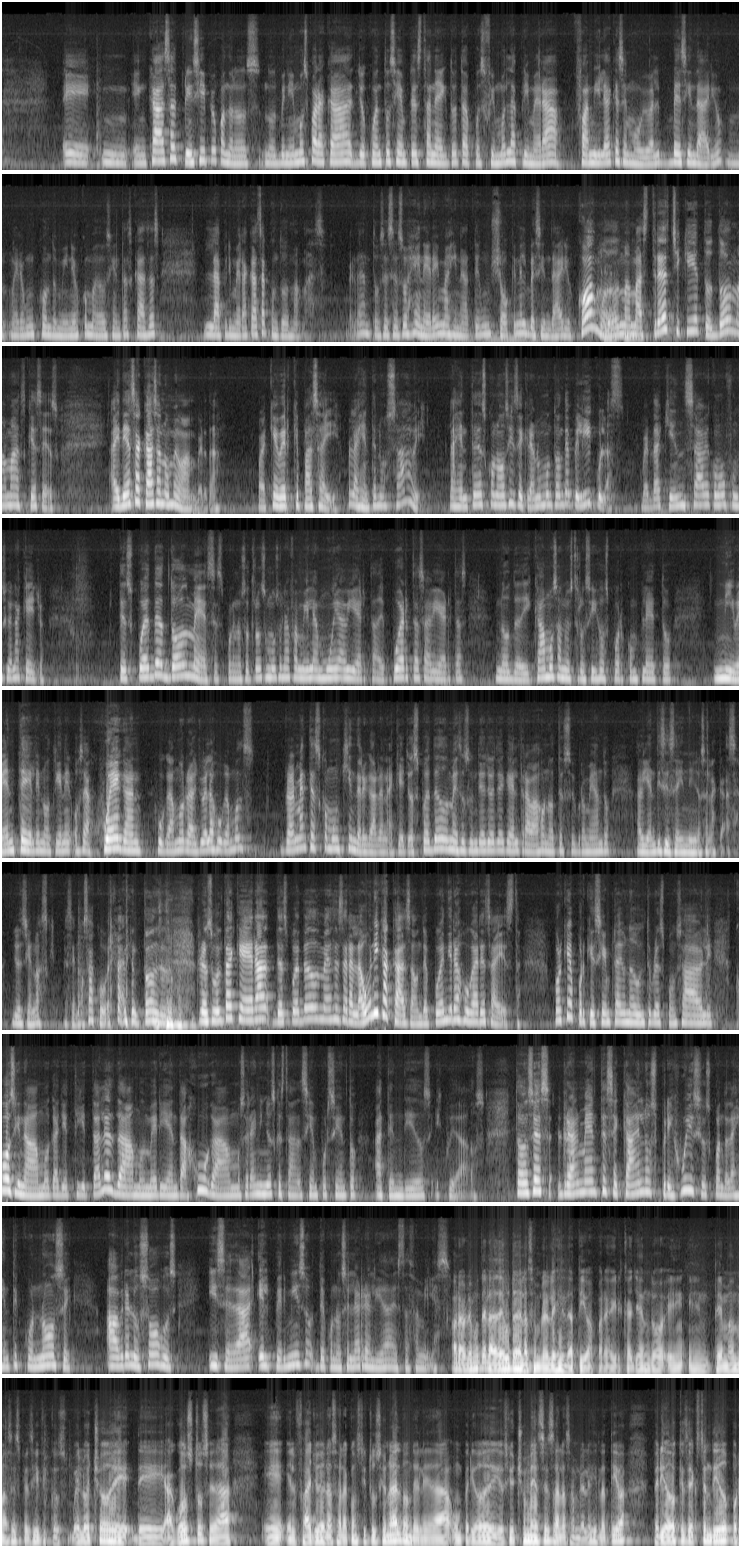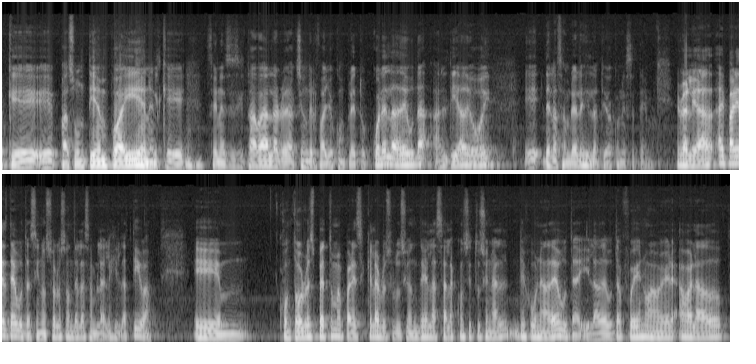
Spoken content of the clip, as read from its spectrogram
eh, mm, en casa al principio, cuando nos, nos, vinimos para acá, yo cuento siempre esta anécdota, pues fuimos la primera familia que se movió al vecindario, mm, era un condominio como de 200 casas, la primera casa con dos mamás. ¿Verdad? Entonces eso genera, imagínate, un shock en el vecindario. ¿Cómo? Dos mamás, tres chiquitos, dos mamás, ¿qué es eso? Ahí en esa casa no me van, ¿verdad? Hay que ver qué pasa ahí. La gente no sabe, la gente desconoce y se crean un montón de películas, ¿verdad? ¿Quién sabe cómo funciona aquello? Después de dos meses, porque nosotros somos una familia muy abierta, de puertas abiertas, nos dedicamos a nuestros hijos por completo, ni ven tele, no tienen, o sea, juegan, jugamos rayuela, jugamos, realmente es como un kindergarten aquello. Después de dos meses, un día yo llegué del trabajo, no te estoy bromeando, habían 16 niños en la casa. Yo decía, no, es que empecemos a cobrar. Entonces, resulta que era, después de dos meses, era la única casa donde pueden ir a jugar es a esta. ¿Por qué? Porque siempre hay un adulto responsable, cocinábamos galletitas, les dábamos merienda, jugábamos, eran niños que estaban 100% atendidos y cuidados. Entonces, realmente se caen los prejuicios cuando la gente conoce, abre los ojos y se da el permiso de conocer la realidad de estas familias. Ahora hablemos de la deuda de la Asamblea Legislativa para ir cayendo en, temas más específicos. El 8 de, agosto se da eh, el fallo de la Sala Constitucional donde le da un periodo de 18 meses a la Asamblea Legislativa, periodo que se ha extendido porque eh, pasó un tiempo ahí en el que se necesitaba la redacción del fallo completo. ¿Cuál es la deuda al día de hoy? Eh, de la Asamblea Legislativa con este tema. En realidad hay varias deudas y no solo son de la Asamblea Legislativa. Em, con todo respeto, me parece que la resolución de la Sala Constitucional dejó una deuda y la deuda fue no haber avalado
